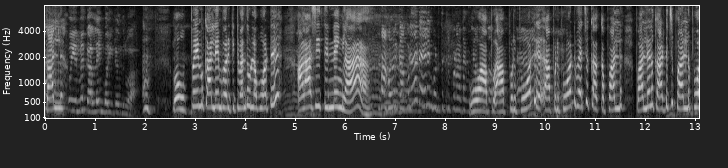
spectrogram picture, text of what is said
கல். உப்பையுமே கல்லையும் பொறுக்கிட்டு வந்துருவா. ஓ உப்பையும் கல்லையும் பொறுக்கிட்டு வந்து உள்ள போட்டு அலாசி தின்னீங்களா? ஓ அப்ப அப்படி போட்டு அப்படி போட்டு வச்சு க க- பல்லு பல்லுல கடிச்சு பல்லு போ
